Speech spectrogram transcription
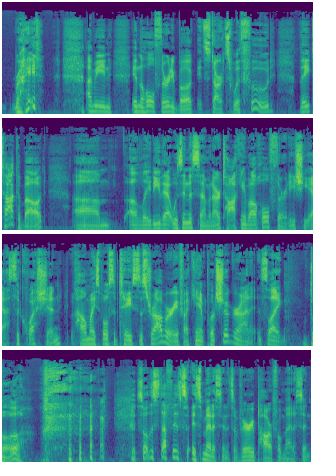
right? I mean, in the whole 30 book, it starts with food. They talk about um, a lady that was in a seminar talking about Whole 30. She asked the question, How am I supposed to taste the strawberry if I can't put sugar on it? It's like, duh. so this stuff is it's medicine. It's a very powerful medicine,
